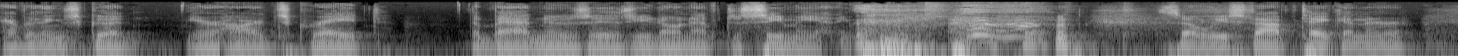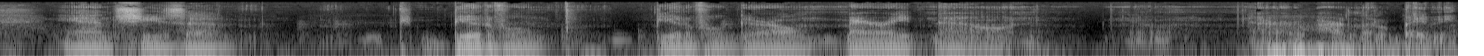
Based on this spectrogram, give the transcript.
everything's good. Your heart's great." The bad news is you don't have to see me anymore. so we stopped taking her, and she's a beautiful, beautiful girl, married now, and you know, our, our little baby.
